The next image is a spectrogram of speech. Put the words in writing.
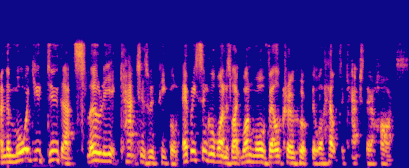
And the more you do that, slowly it catches with people. Every single one is like one more Velcro hook that will help to catch their hearts.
